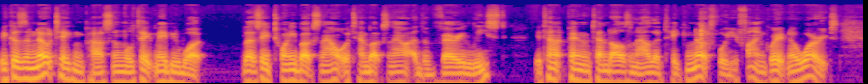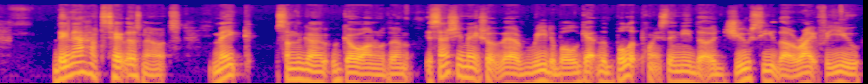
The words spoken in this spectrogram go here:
because a note-taking person will take maybe what, let's say, twenty bucks an hour or ten bucks an hour at the very least. You're ten- paying them ten dollars an hour. They're taking notes for you. Fine, great, no worries. They now have to take those notes, make something go, go on with them, essentially make sure that they're readable, get the bullet points they need that are juicy, that are right for you,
